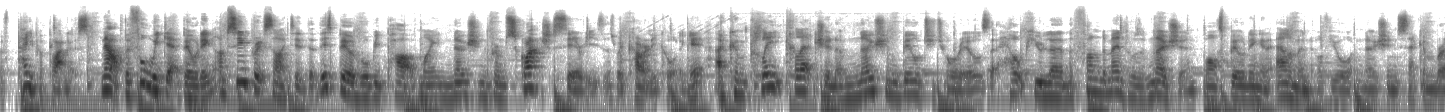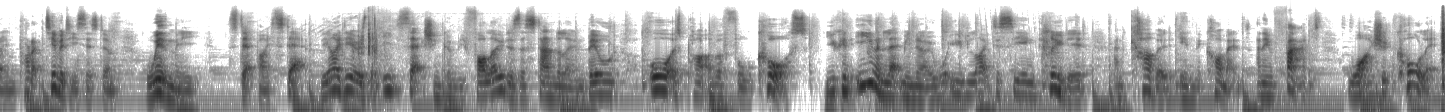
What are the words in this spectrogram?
of paper planners. Now, before we get building, I'm super excited that this build will be part of my Notion from Scratch series, as we're currently calling it, a complete collection of Notion build tutorials that help you learn the fundamentals of Notion whilst building an element of your Notion Second Brain productivity system with me step by step. The idea is that each section can be followed as a standalone build or as part of a full course. You can even let me know what you'd like to see included and covered in the comments. And in fact, what I should call it.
